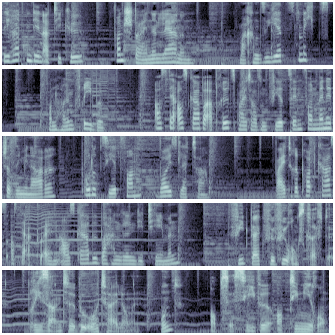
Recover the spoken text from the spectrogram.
Sie hörten den Artikel Von Steinen lernen. Machen Sie jetzt nichts von Holm Friebe aus der Ausgabe April 2014 von Managerseminare produziert von Voiceletter. Weitere Podcasts aus der aktuellen Ausgabe behandeln die Themen Feedback für Führungskräfte, brisante Beurteilungen und obsessive Optimierung,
